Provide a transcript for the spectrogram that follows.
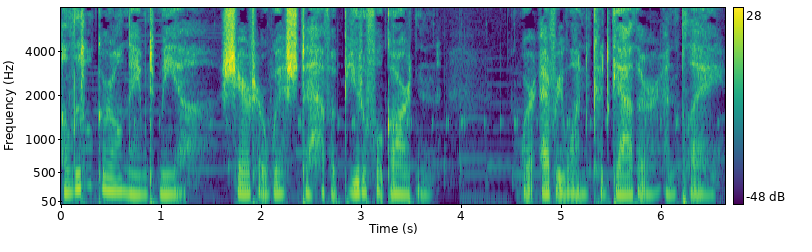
A little girl named Mia shared her wish to have a beautiful garden where everyone could gather and play.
